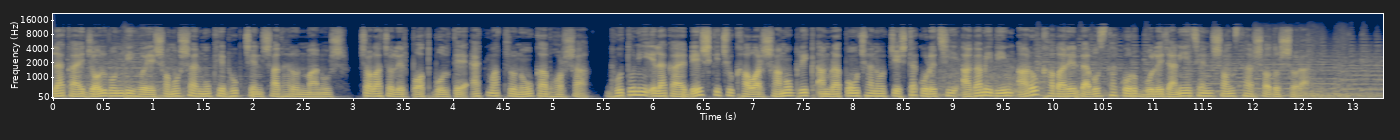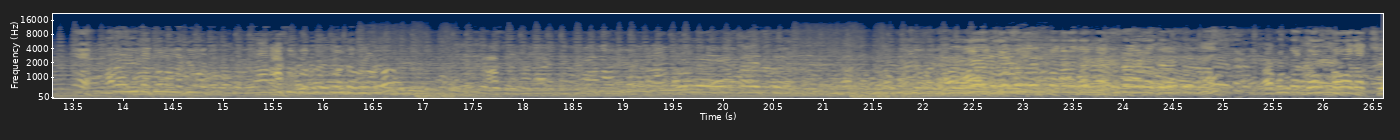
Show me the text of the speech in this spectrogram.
এলাকায় জলবন্দী হয়ে সমস্যার মুখে ভুগছেন সাধারণ মানুষ। চলাচলের পথ বলতে একমাত্র নৌকা ভরসা। ভুতনি এলাকায় বেশ কিছু খাওয়ার সামগ্রিক আমরা পৌঁছানোর চেষ্টা করেছি। আগামী দিন আরও খাবারের ব্যবস্থা করব বলে জানিয়েছেন সংস্থার সদস্যরা। আসল করবে ওইটা চলো এখনকার জল খাওয়া যাচ্ছে।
